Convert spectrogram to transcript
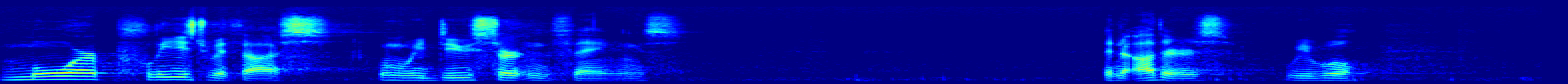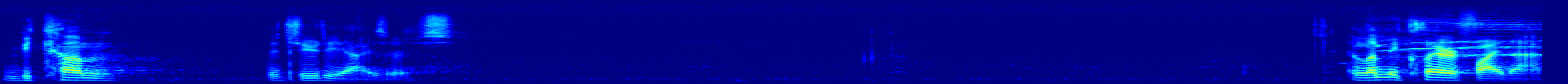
more pleased with us when we do certain things than others, we will become the Judaizers. And let me clarify that.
